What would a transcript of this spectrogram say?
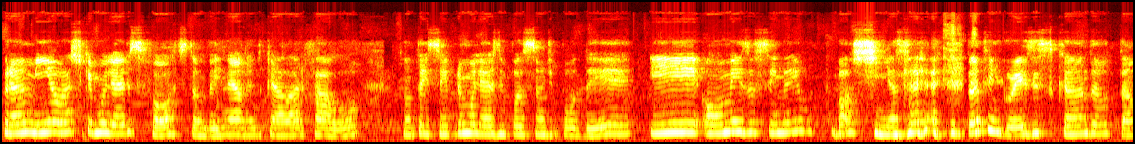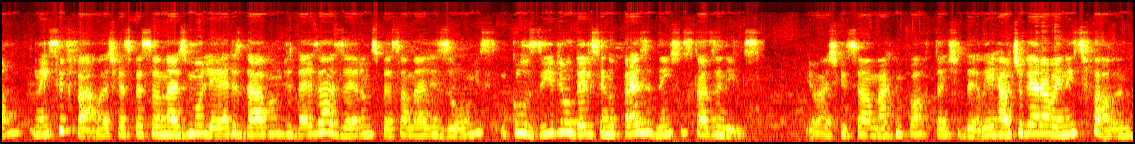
Para mim, eu acho que mulheres fortes também, né? Além do que a Lara falou. Então tem sempre mulheres em posição de poder e homens assim meio bostinhas, né? Tanto em Grace Scandal, então, nem se fala. Acho que as personagens mulheres davam de 10 a 0 nos personagens homens, inclusive um deles sendo presidente dos Estados Unidos. Eu acho que isso é uma marca importante dela. E How to Get Away nem se fala, né?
